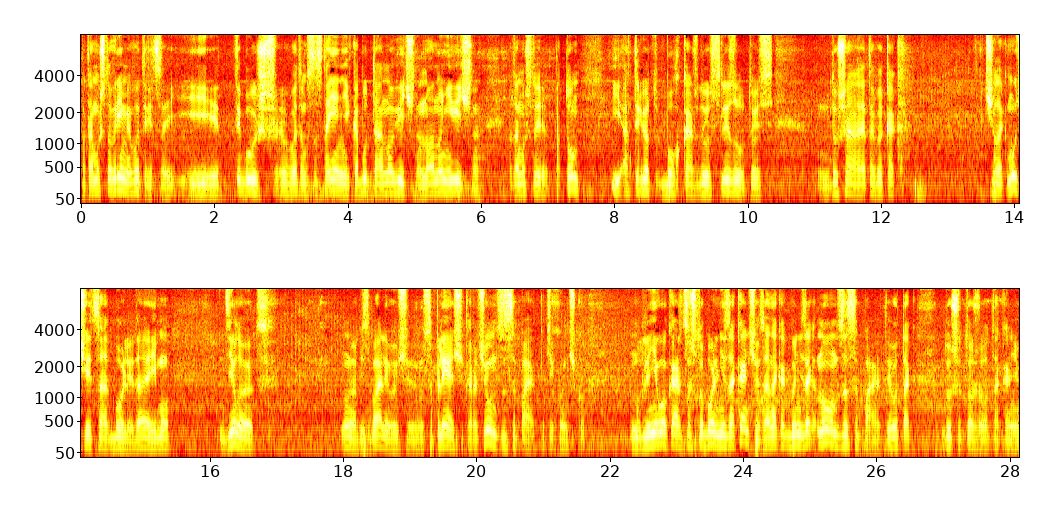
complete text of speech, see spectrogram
Потому что время вытрется, и ты будешь в этом состоянии, как будто оно вечно, но оно не вечно, потому что потом и отрет Бог каждую слезу. То есть душа это как человек мучается от боли, да, ему делают ну, обезболивающий, усыпляющий, короче, он засыпает потихонечку. Ну, для него кажется, что боль не заканчивается, она как бы не зак... но он засыпает. И вот так души тоже вот так они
